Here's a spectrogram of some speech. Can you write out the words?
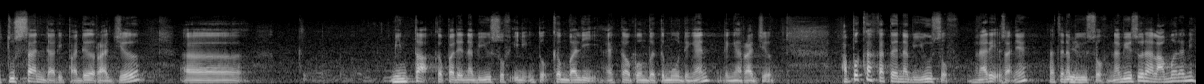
utusan daripada raja uh, minta kepada Nabi Yusuf ini untuk kembali ataupun bertemu dengan dengan raja Apakah kata Nabi Yusuf? Menarik Ustaz ya. Kata Nabi Ya. Yusuf. Nabi Yusuf dah lama dah ni,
